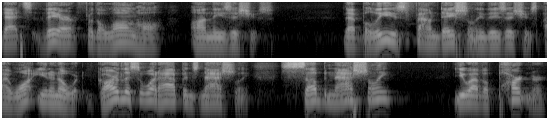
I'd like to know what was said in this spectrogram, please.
that's there for the long haul on these issues, that believes foundationally these issues. I want you to know, regardless of what happens nationally, subnationally, you have a partner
